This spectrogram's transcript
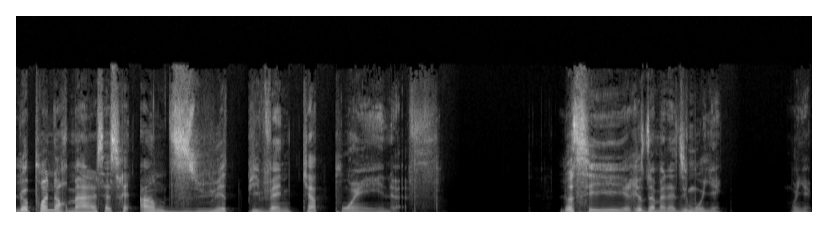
Le poids normal, ça serait entre 18 et 24,9. Là, c'est risque de maladie moyen. Moyen.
